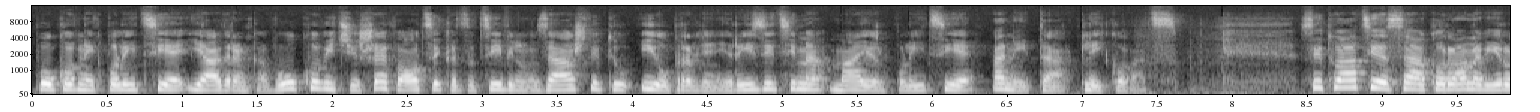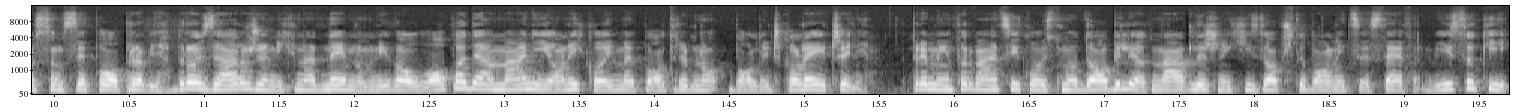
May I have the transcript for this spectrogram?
pukovnik policije Jadranka Vuković i šef oceka za civilnu zaštitu i upravljanje rizicima, major policije Anita Klikovac. Situacija sa koronavirusom se popravlja. Broj zaraženih na dnevnom nivou opada, a manji i onih kojima je potrebno bolničko lečenje. Prema informaciji koju smo dobili od nadležnih iz opšte bolnice Stefan Visoki,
